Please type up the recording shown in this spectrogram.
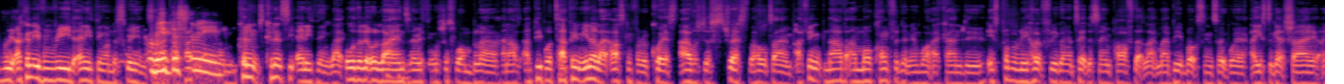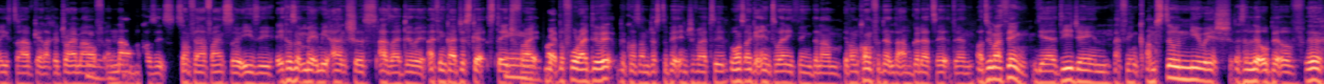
re- I couldn't even read anything on the screen. So, Read like, the screen. couldn't couldn't see anything. Like all the little lines and everything was just one blur, and I was, and people were tapping me, you know, like asking for requests. I was just stressed the whole time. I think now that I'm more confident in what I can do, it's probably hopefully going to take the same path that like my beatboxing took, where I used to get shy, I used to have get like a dry mouth, Mm. and now because it's something I find so easy, it doesn't make me anxious as I do it. I think I just get stage Mm. fright right before I do it because I'm just a bit introverted. But once I get into anything, then I'm if I'm confident that I'm good at it, then I'll do my thing. Yeah, DJing. I think I'm still newish. There's a little bit of, ugh,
